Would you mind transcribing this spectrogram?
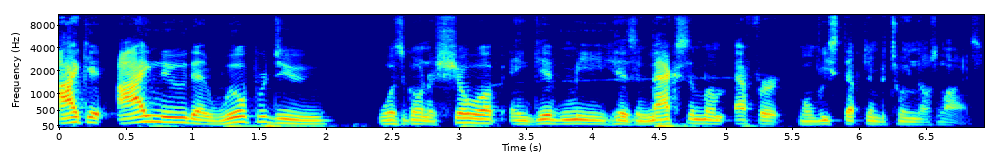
I could I knew that Will Perdue was going to show up and give me his maximum effort when we stepped in between those lines.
